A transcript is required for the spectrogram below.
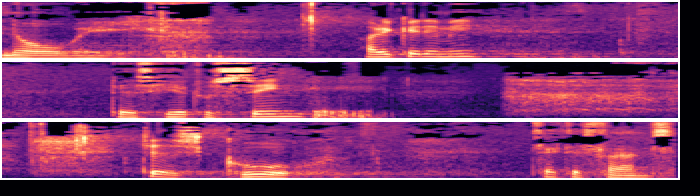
No way. Are you kidding me? This here to sing. This is cool. Check this, fans.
